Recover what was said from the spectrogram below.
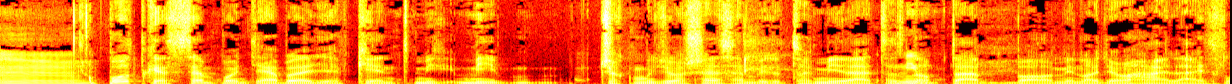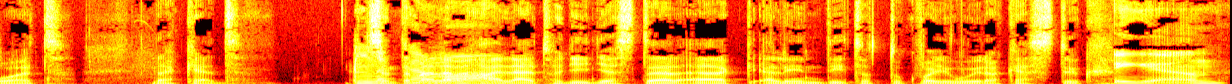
Mm. A podcast szempontjából egyébként mi, mi csak most gyorsan eszembe jutott, hogy mi lehet az mi... naptárban, ami nagyon highlight volt neked. Nekem Szerintem eleve a... highlight, hogy így ezt el, el, elindítottuk, vagy újra kezdtük. Igen.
